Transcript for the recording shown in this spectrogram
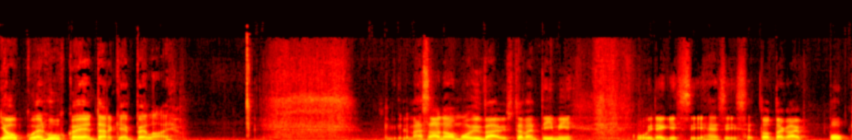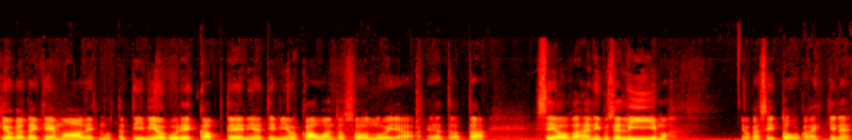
joukkueen huuhkajien tärkein pelaaja. Kyllä mä sanon mun hyvä ystävän Timi kuitenkin siihen siis. Että totta kai pukki, joka tekee maalit, mutta Timi on kuitenkin kapteeni ja Timi on kauan tuossa ollut ja, ja tota, se on vähän niin kuin se liima, joka sitoo kaikki ne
